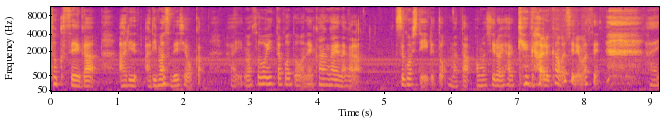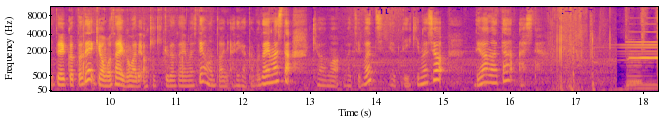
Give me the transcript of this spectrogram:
特性がありありますでしょうか、はいまあ、そういったことをね考えながら過ごしているとまた面白い発見があるかもしれません。はい、ということで今日も最後までお聴きくださいまして本当にありがとうございました。今日もぼちぼちやっていきましょう。ではまた明日。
